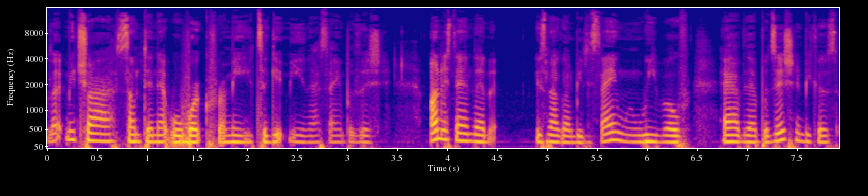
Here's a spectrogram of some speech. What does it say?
Let me try something that will work for me to get me in that same position. Understand that it's not going to be the same when we both have that position because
